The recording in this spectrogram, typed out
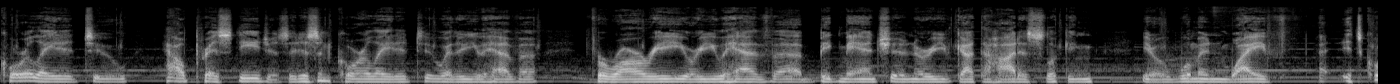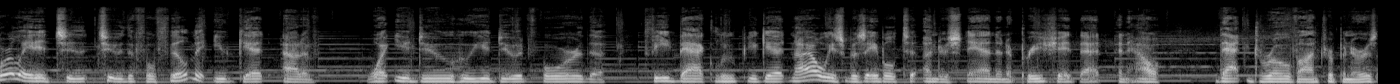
correlated to how prestigious. It isn't correlated to whether you have a Ferrari or you have a big mansion or you've got the hottest looking, you know, woman, wife. It's correlated to, to the fulfillment you get out of what you do, who you do it for, the feedback loop you get. And I always was able to understand and appreciate that and how that drove entrepreneurs.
